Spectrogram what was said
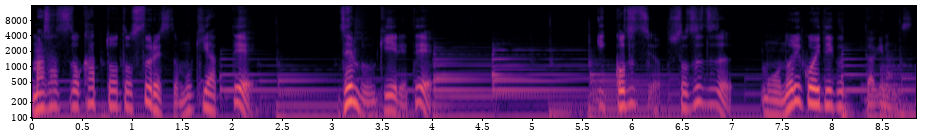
摩擦と葛藤とストレスと向き合って、全部受け入れて、一個ずつよ、一つずつもう乗り越えていくだけなんです。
